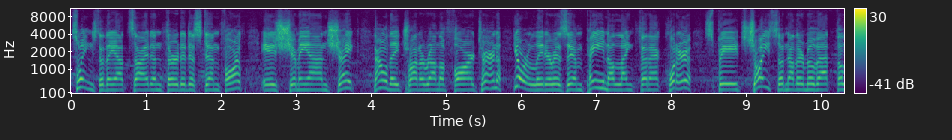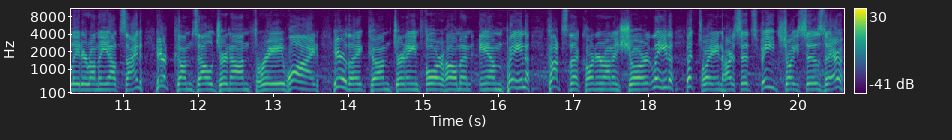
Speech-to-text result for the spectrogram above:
swings to the outside and third. It is in fourth. Is Shimmy and Shake. Now they trot around the far turn. Your leader is Impede. A length and a quarter. Speed's choice. Another move at the leader on the outside. Here comes Algernon on three wide. Here they come, turning for home and Impede cuts the corner on a short lead between Harset Speed Choices there.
